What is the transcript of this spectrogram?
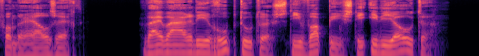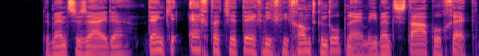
Van der Hel zegt: Wij waren die roeptoeters, die wappies, die idioten. De mensen zeiden: Denk je echt dat je tegen die gigant kunt opnemen? Je bent stapelgek.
